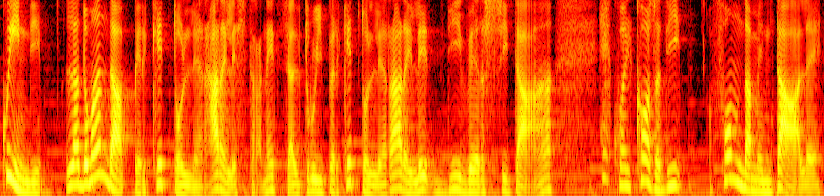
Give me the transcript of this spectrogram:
Quindi la domanda perché tollerare le stranezze altrui, perché tollerare le diversità, è qualcosa di fondamentale,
